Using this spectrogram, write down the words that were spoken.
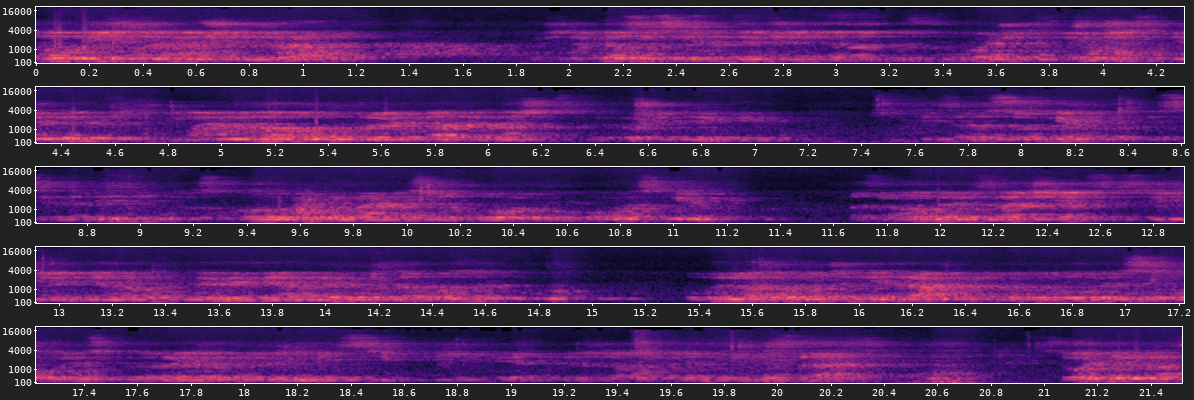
Шановні члени вченої ради, почнемо засідання вчення творчої частини. Маємо нагоду привітати наших співробітників, які за високим професіоналізмом військового виконання службових обов'язків та з нагоди відзначення Всесвітнього дня науки в ім'я миру та розвитку були нагороджені грамотою голови Солом'янської районної місії місті Києві державної адміністрації. Сьогодні на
